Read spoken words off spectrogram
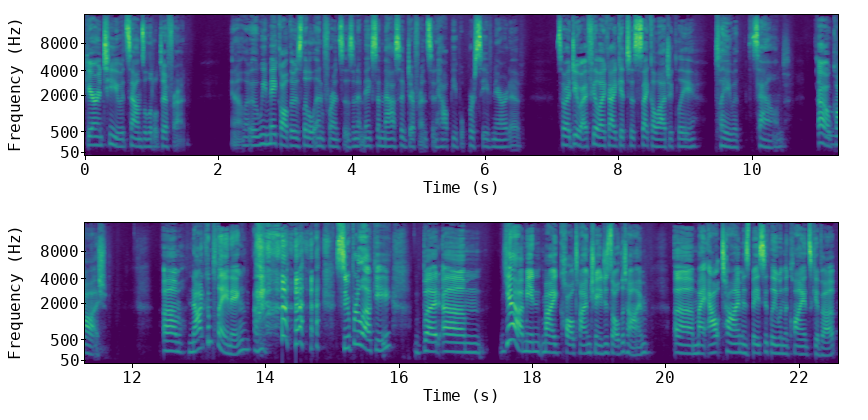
Guarantee you it sounds a little different. You know, we make all those little inferences and it makes a massive difference in how people perceive narrative. So I do. I feel like I get to psychologically play with sound. Oh gosh. Um, not complaining. Super lucky. But um, yeah, I mean, my call time changes all the time. Uh, my out time is basically when the clients give up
